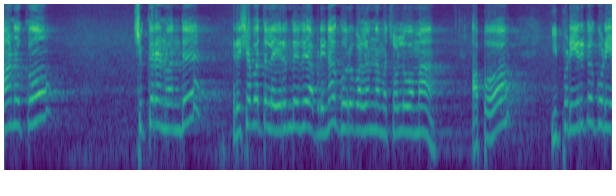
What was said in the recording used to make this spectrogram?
ஆணுக்கும் சுக்கரன் வந்து ரிஷபத்தில் இருந்தது அப்படின்னா குருபலன் நம்ம சொல்லுவோமா? அப்போ இப்படி இருக்கக்கூடிய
